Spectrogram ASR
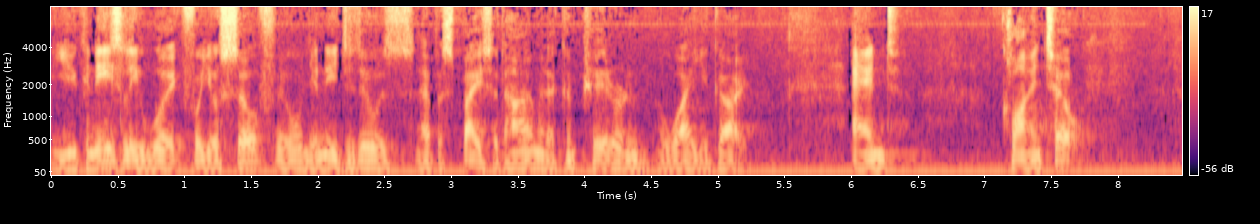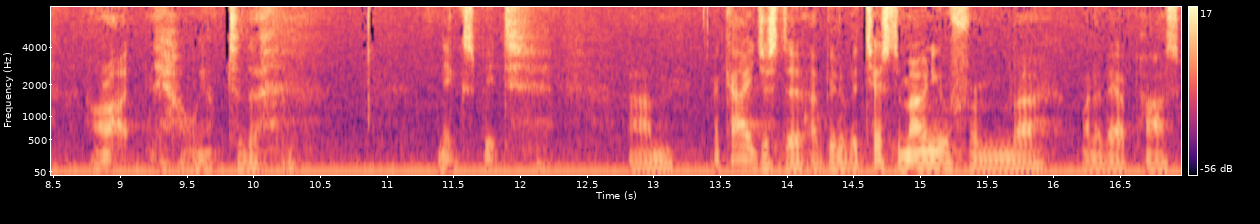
you can easily work for yourself. All you need to do is have a space at home and a computer, and away you go. And clientele. All right, now we're up to the next bit. Um, okay, just a, a, bit of a testimonial from uh, one of our past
